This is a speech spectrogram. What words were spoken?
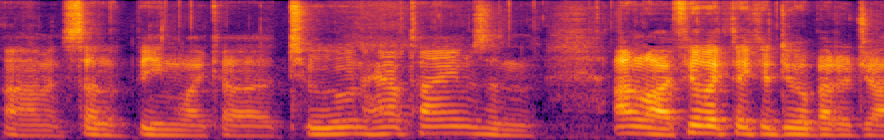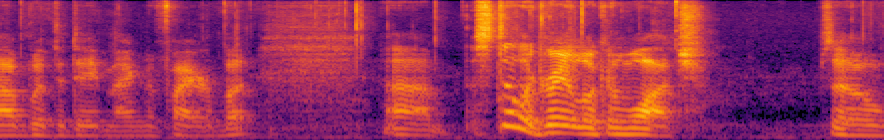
um, instead of being like a two and a half times. And I don't know, I feel like they could do a better job with the date magnifier, but um, still a great looking watch. So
